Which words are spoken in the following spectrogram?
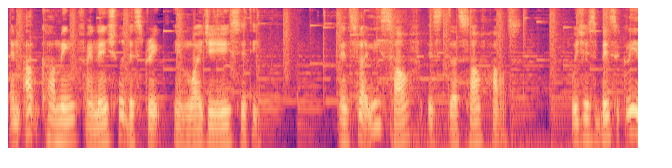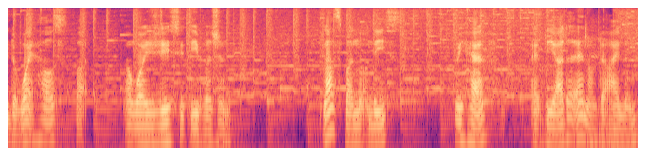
an upcoming financial district in YGG City. And slightly south is the South House, which is basically the White House but a YGG City version. Last but not least, we have, at the other end of the island,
